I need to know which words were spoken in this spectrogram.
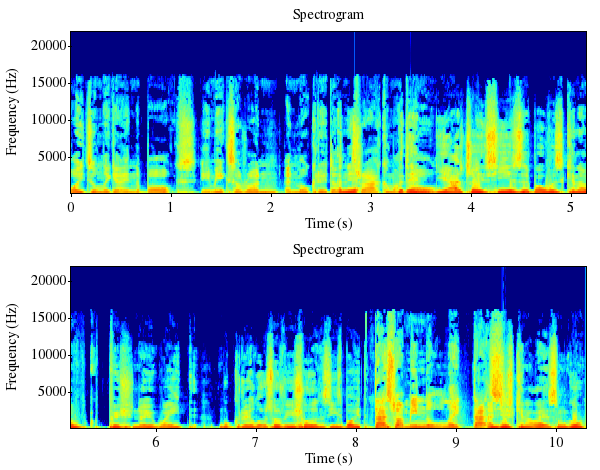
Boyd's the only guy in the box. He makes a run, and Mulgrew doesn't And he- track him But at then all. you actually see as the ball was kind of pushing out wide, Mulgrew looks over his shoulder and sees Boyd That's what I mean, though. Like that's and just kind of lets him go.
